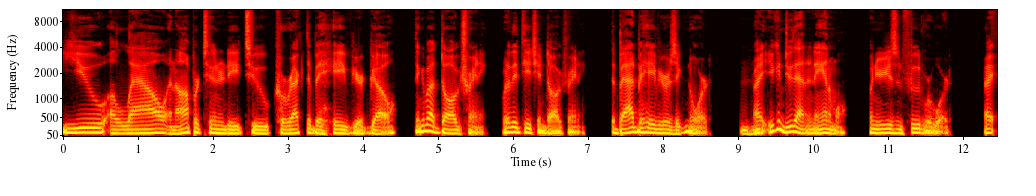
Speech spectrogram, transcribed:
you allow an opportunity to correct a behavior go, think about dog training. What do they teach in dog training? The bad behavior is ignored, Mhm. right? You can do that in an animal when you're using food reward, right?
